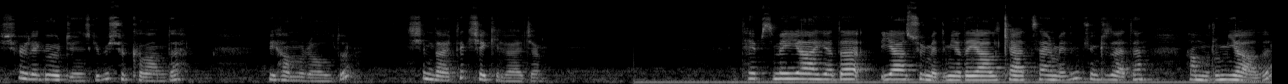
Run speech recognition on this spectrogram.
Şöyle gördüğünüz gibi şu kıvamda bir hamur oldu. Şimdi artık şekil vereceğim. Tepsime yağ ya da yağ sürmedim ya da yağlı kağıt sermedim. Çünkü zaten hamurum yağlı.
